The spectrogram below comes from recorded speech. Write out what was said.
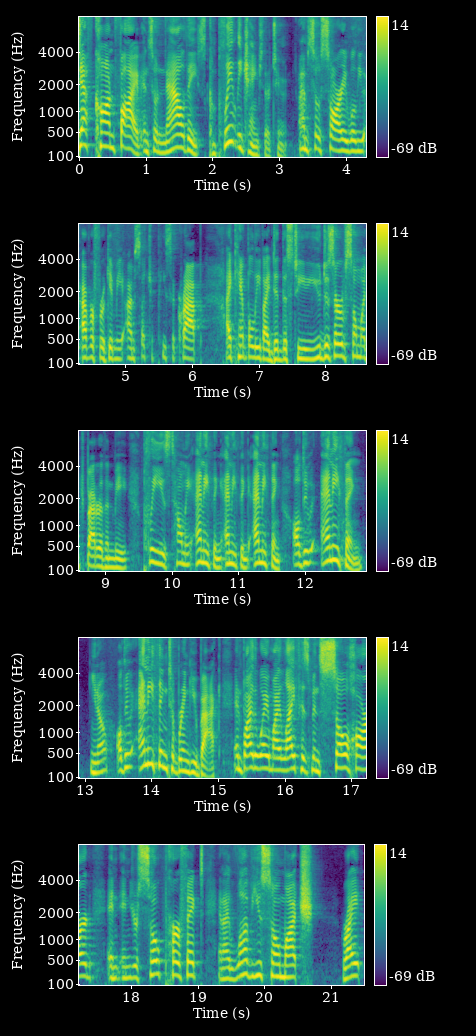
DEFCON 5. And so now they completely changed their tune. I'm so sorry. Will you ever forgive me? I'm such a piece of crap. I can't believe I did this to you. You deserve so much better than me. Please tell me anything, anything, anything. I'll do anything. You know, I'll do anything to bring you back. And by the way, my life has been so hard and, and you're so perfect and I love you so much, right?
